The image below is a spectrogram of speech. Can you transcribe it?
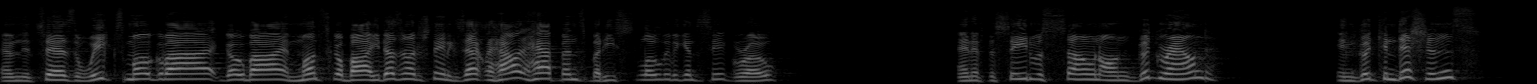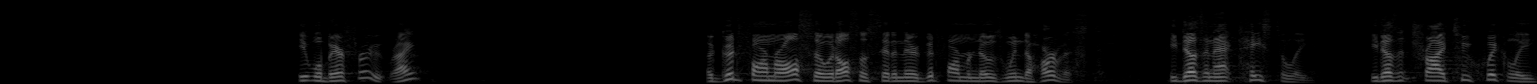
And it says the weeks go by, go by and months go by. He doesn't understand exactly how it happens, but he slowly begins to see it grow. And if the seed was sown on good ground, in good conditions, it will bear fruit, right? A good farmer also, would also said in there, a good farmer knows when to harvest. He doesn't act hastily. He doesn't try too quickly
